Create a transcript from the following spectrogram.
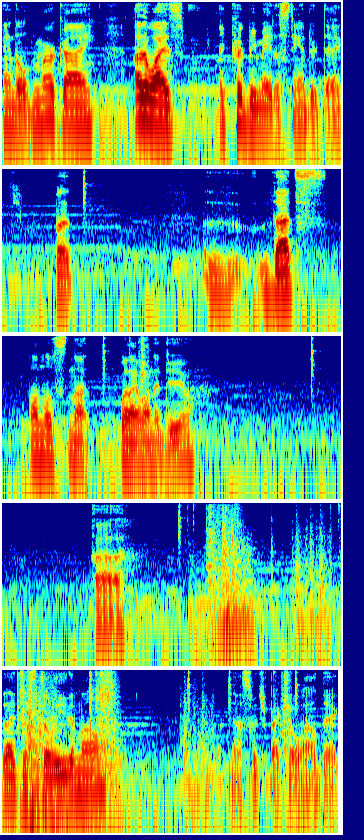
and Old Murk-Eye. Otherwise, it could be made a standard deck, but th- that's almost not what I want to do. Uh, did I just delete them all? No, switch back to a wild deck.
